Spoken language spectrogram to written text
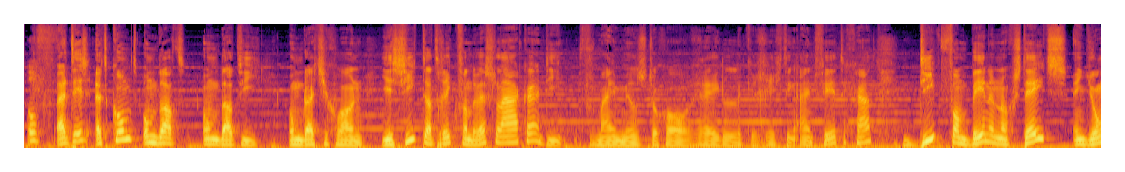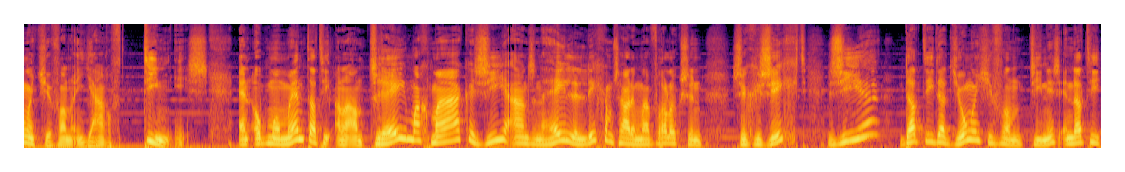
of Het, is, het komt omdat, omdat hij Omdat je gewoon... Je ziet dat Rick van der Westlaken, die volgens mij inmiddels toch al redelijk richting eind 40 gaat... diep van binnen nog steeds een jongetje van een jaar of is. En op het moment dat hij een entree mag maken, zie je aan zijn hele lichaamshouding, maar vooral ook zijn, zijn gezicht, zie je dat hij dat jongetje van tien is. En dat hij,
